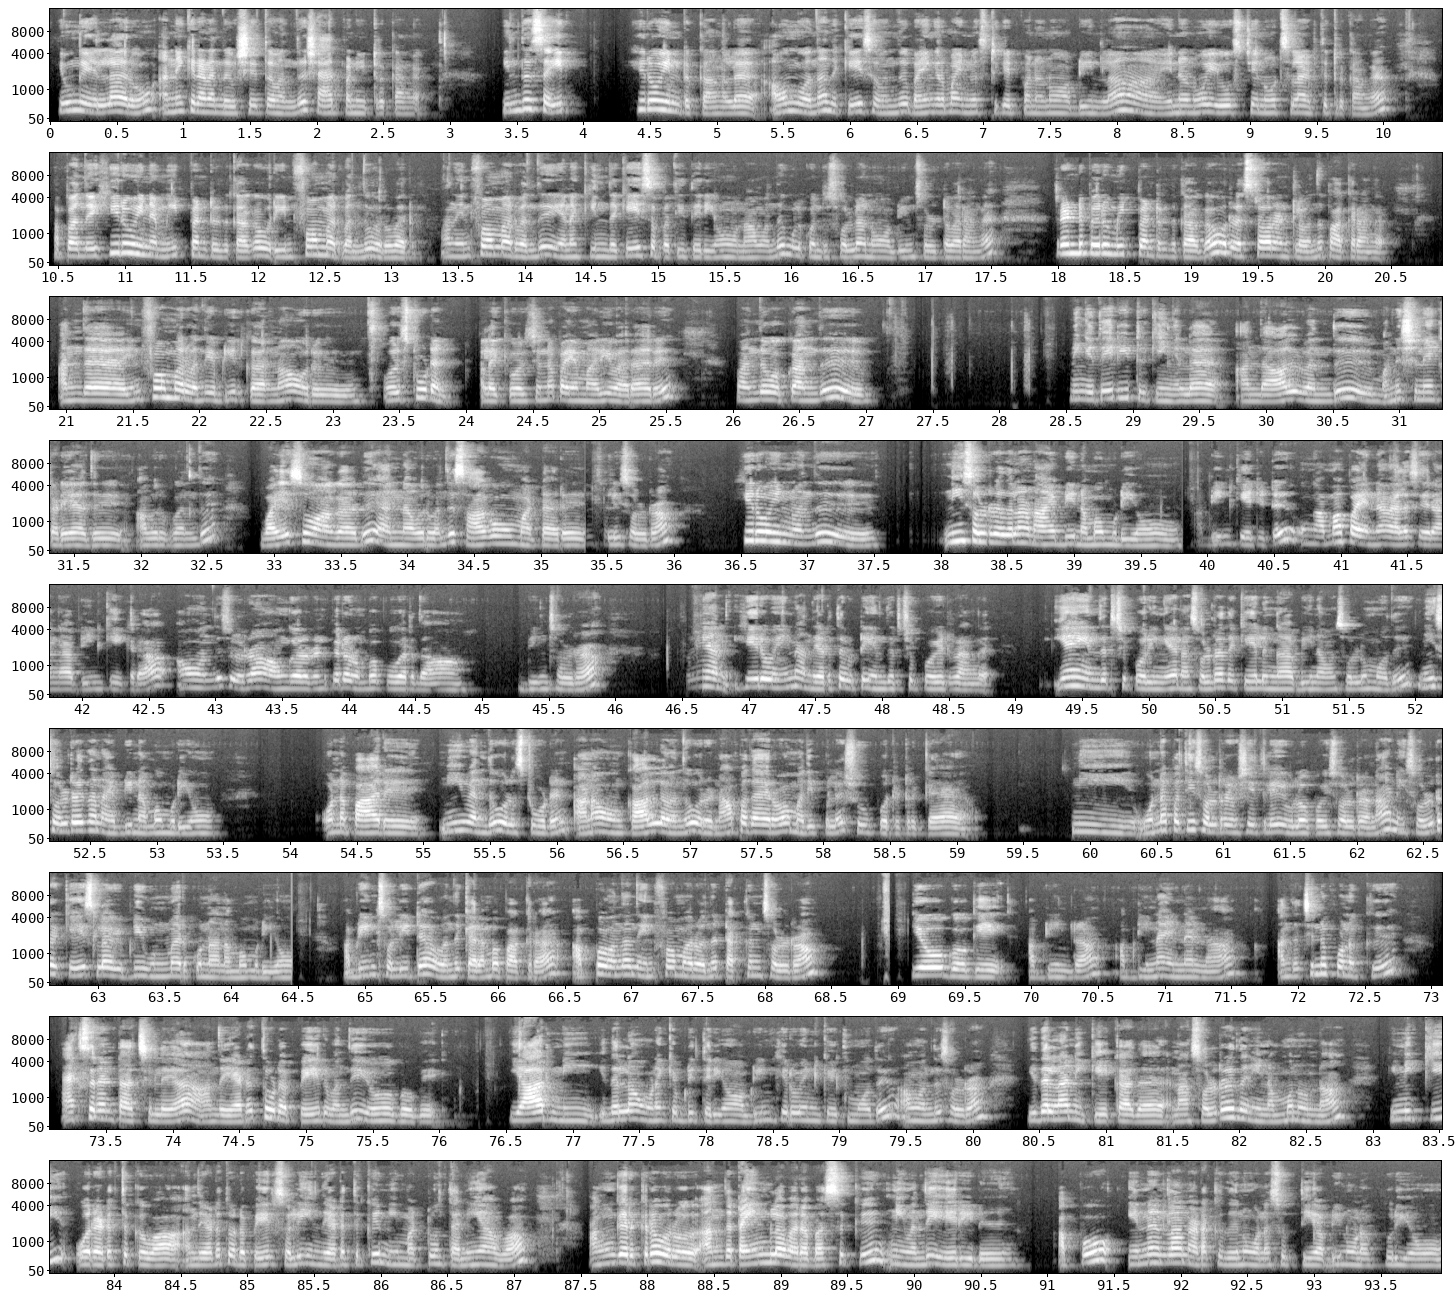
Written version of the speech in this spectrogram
இவங்க எல்லாரும் அன்னைக்கு நடந்த விஷயத்த வந்து ஷேர் பண்ணிகிட்ருக்காங்க இந்த சைட் ஹீரோயின் இருக்காங்கல்ல அவங்க வந்து அந்த கேஸை வந்து பயங்கரமாக இன்வெஸ்டிகேட் பண்ணணும் அப்படின்லாம் என்னென்னவோ யோசிச்சு நோட்ஸ்லாம் எடுத்துகிட்டு இருக்காங்க. அப்போ அந்த ஹீரோயினை மீட் பண்ணுறதுக்காக ஒரு இன்ஃபார்மர் வந்து வருவார் அந்த இன்ஃபார்மர் வந்து எனக்கு இந்த கேஸை பற்றி தெரியும். நான் வந்து உங்களுக்கு கொஞ்சம் சொல்லணும் அப்படின்னு சொல்லிட்டு வராங்க. ரெண்டு பேரும் மீட் பண்ணுறதுக்காக ஒரு ரெஸ்டாரண்ட்டில் வந்து பார்க்குறாங்க அந்த இன்ஃபார்மர் வந்து எப்படி இருக்காருன்னா ஒரு ஒரு ஸ்டூடெண்ட். லைக் ஒரு சின்ன பையன் மாதிரி வராரு. வந்து உட்காந்து நீங்கள் தேடிட்டு இருக்கீங்கல்ல அந்த ஆள் வந்து மனுஷனே கிடையாது. அவருக்கு வந்து வயசும் ஆகாது அண்ட் அவர் வந்து சாகவும் மாட்டார். சொல்லி சொல்கிறான் ஹீரோயின் வந்து நீ சொல்கிறதெல்லாம் நான் எப்படி நம்ப முடியும்? அப்படின்னு கேட்டுட்டு உங்கள் அம்மா அப்பா என்ன வேலை செய்கிறாங்க அப்படின்னு கேட்குறா அவன் வந்து சொல்கிறான் அவங்க ரெண்டு பேரும் ரொம்ப புவர் தான். அப்படின்னு சொல்கிறான் உடனே அந்த ஹீரோயின் அந்த இடத்த விட்டு எந்திரிச்சு போயிடுறாங்க. ஏன் எந்திரிச்சு போகிறீங்க நான் சொல்கிறத கேளுங்க அப்படின்னு அவன் சொல்லும்போது நீ சொல்கிறத நான் எப்படி நம்ப முடியும்? உன்னை பாரு நீ வந்து ஒரு ஸ்டூடெண்ட் ஆனால் உன் காலில் வந்து ஒரு நாற்பதாயிரரூபா மதிப்பில் ஷூ போட்டுட்ருக்க நீ உன்னை பற்றி சொல்கிற விஷயத்துலேயே இவ்வளோ போய் சொல்கிறேன்னா நீ சொல்கிற கேஸில் எப்படி உண்மை இருக்கும் நான் நம்ப முடியும்? அப்படின்னு சொல்லிட்டு அவள் வந்து கிளம்ப பார்க்குறா அப்போ வந்து அந்த இன்ஃபார்மர் வந்து டக்குன்னு சொல்கிறான் யோ கோகே அப்படின்றான். அப்படின்னா என்னென்னா அந்த சின்ன பொண்ணுக்கு ஆக்சிடென்ட் ஆச்சு இல்லையா? அந்த இடத்தோட பேர் வந்து யோகோகே யார் நீ? இதெல்லாம் உனக்கு எப்படி தெரியும்? அப்படின்னு ஹீரோயின் கேட்கும்போது அவன் வந்து சொல்கிறான் இதெல்லாம் நீ கேட்காத. நான் சொல்கிறத நீ நம்பணும்னா இன்னைக்கு ஒரு இடத்துக்கு வா. அந்த இடத்தோட பேர் சொல்லி இந்த இடத்துக்கு நீ மட்டும் தனியாக வா. அங்கே இருக்கிற ஒரு அந்த டைமில் வர பஸ்ஸுக்கு நீ வந்து ஏறிடு. அப்போது என்னென்னலாம் நடக்குதுன்னு உன்னை சுற்றி அப்படின்னு உனக்கு புரியும்.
